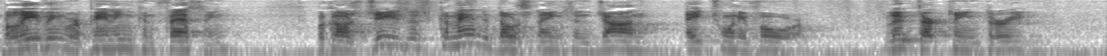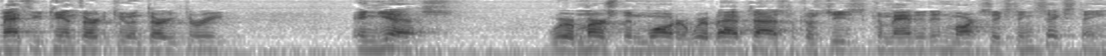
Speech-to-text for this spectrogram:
believing, repenting, confessing, because Jesus commanded those things in John 8:24, Luke 13:3, Matthew 10:32 and 33. And yes, we're immersed in water. We're baptized because Jesus commanded in Mark 16:16.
